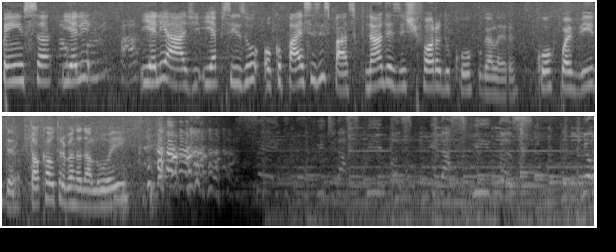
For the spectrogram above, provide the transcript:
pensa e ele e ele age e é preciso ocupar esses espaços. Nada existe fora do corpo, galera. Corpo é vida. Toca a outra banda da lua aí. Meu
